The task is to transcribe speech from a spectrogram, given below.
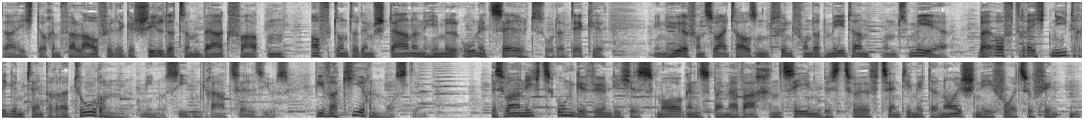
da ich doch im Verlaufe der geschilderten Bergfahrten oft unter dem Sternenhimmel ohne Zelt oder Decke in Höhe von 2500 Metern und mehr, bei oft recht niedrigen Temperaturen, minus 7 Grad Celsius, bivakieren musste. Es war nichts Ungewöhnliches, morgens beim Erwachen 10 bis 12 Zentimeter Neuschnee vorzufinden.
